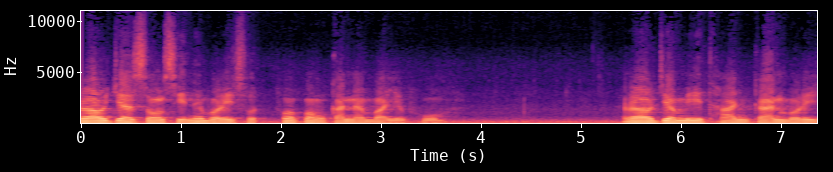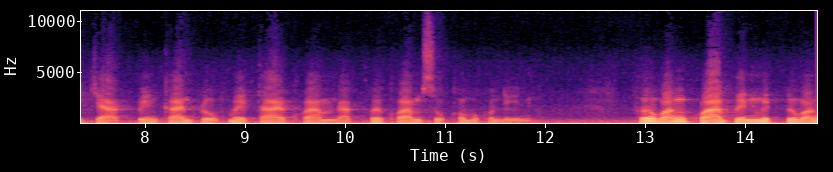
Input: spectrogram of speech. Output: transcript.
เราจะทรงศีลให้บริสุทธิ์เพื่อป้องกันอบายภูมิ เราจะมีทานการบริจาคเป็นการปลูกเมตตาความรักเพื่อความสุขของบุคคลอื่น เพื่อหวังความเป็นมิตรเพื่อหวัง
